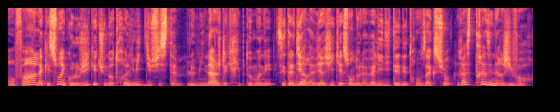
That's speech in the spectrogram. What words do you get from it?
Enfin, la question écologique est une autre limite du système. Le minage des crypto-monnaies, c'est-à-dire la vérification de la validité des transactions, reste très énergivore.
